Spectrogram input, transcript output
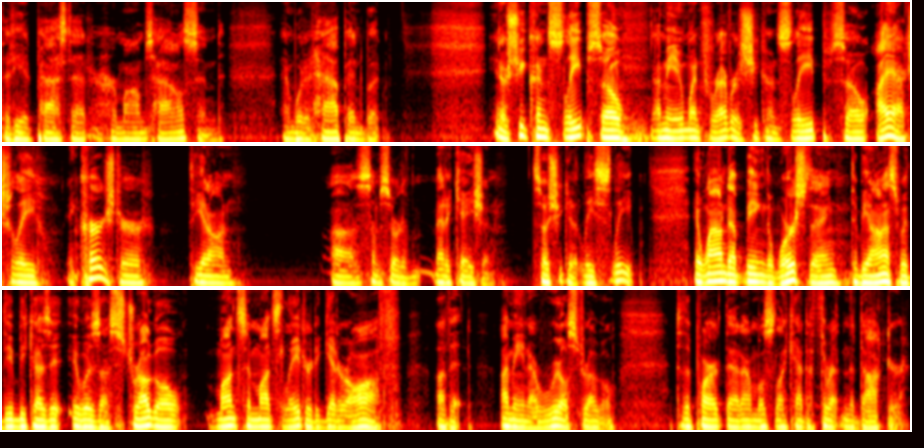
that he had passed at her mom's house and and what had happened. But you know, she couldn't sleep. So I mean, it went forever. She couldn't sleep. So I actually encouraged her to get on uh, some sort of medication so she could at least sleep. It wound up being the worst thing, to be honest with you, because it, it was a struggle months and months later to get her off of it. I mean, a real struggle to the part that I almost like had to threaten the doctor.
